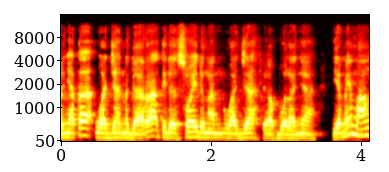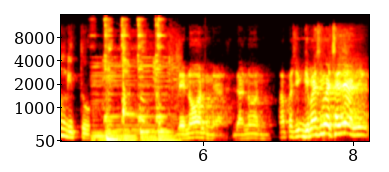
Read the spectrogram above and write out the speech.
Ternyata wajah negara tidak sesuai dengan wajah sepak bolanya. Ya memang gitu. Denon ya, Danon. Apa sih? Gimana sih bacanya? anjing?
